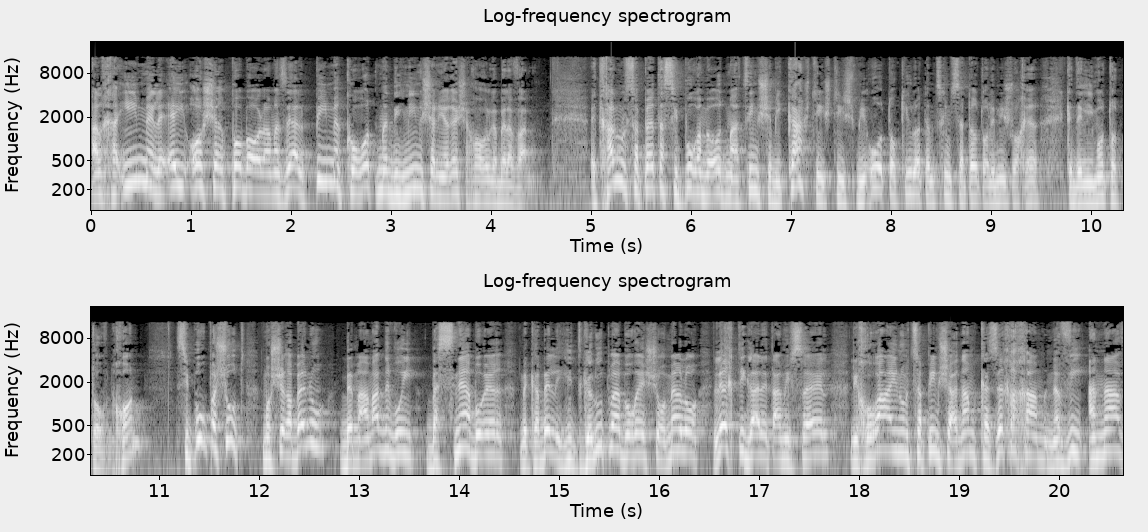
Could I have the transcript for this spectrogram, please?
על חיים מלאי אושר פה בעולם הזה, על פי מקורות מדהימים שאני אראה שחור על גבי לבן. התחלנו לספר את הסיפור המאוד מעצים שביקשתי שתשמעו אותו כאילו אתם צריכים לספר אותו למישהו אחר כדי ללמוד אותו טוב, נכון? סיפור פשוט, משה רבנו במעמד נבואי, בסנה הבוער, מקבל התגלות מהבורא שאומר לו, לך תגאל את עם ישראל. לכאורה היינו מצפים שאדם כזה חכם, נביא, עניו,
